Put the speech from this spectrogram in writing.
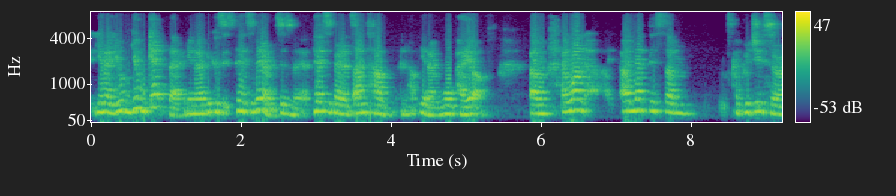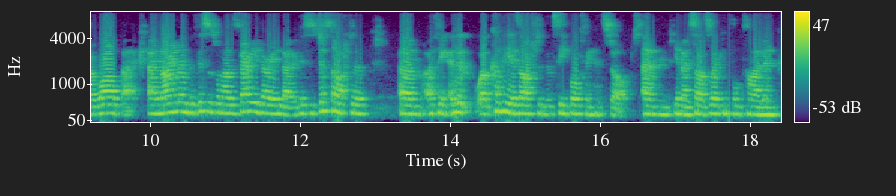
you know, you you'll get there. You know, because it's perseverance, isn't it? Perseverance and talent, and you know, will pay off. Um, and one, I met this um, a producer a while back, and I remember this was when I was very, very low. This is just after, um, I think, a, little, well, a couple of years after the C4 thing had stopped, and you know, so I was working full time, and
